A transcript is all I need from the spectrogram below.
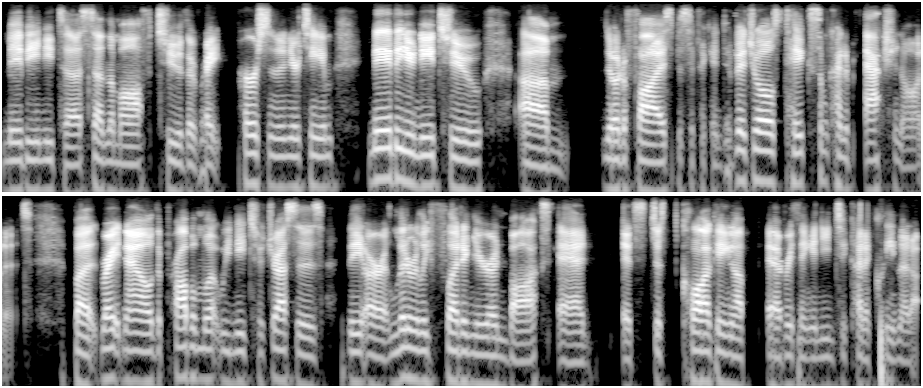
Maybe you need to send them off to the right person in your team. Maybe you need to um, notify specific individuals, take some kind of action on it. But right now, the problem what we need to address is they are literally flooding your inbox and it's just clogging up everything and you need to kind of clean that up.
